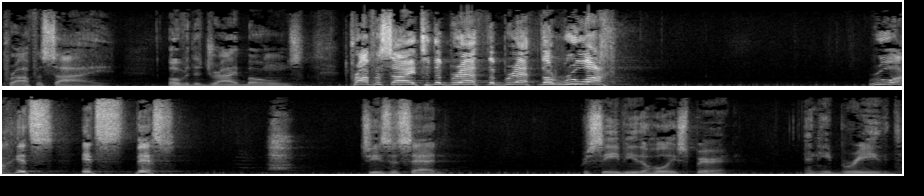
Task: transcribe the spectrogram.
Prophesy over the dry bones. Prophesy to the breath, the breath, the ruach. Ruach, it's, it's this. Jesus said, Receive ye the Holy Spirit. And he breathed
